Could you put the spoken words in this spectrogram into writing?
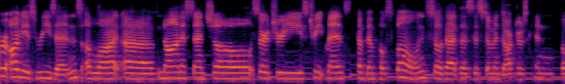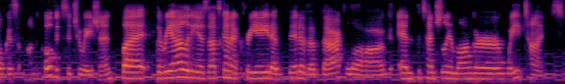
for obvious reasons, a lot of non essential surgeries, treatments have been postponed so that the system and doctors can focus on the COVID situation. But the reality is that's going to create a bit of a backlog and potentially longer wait times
